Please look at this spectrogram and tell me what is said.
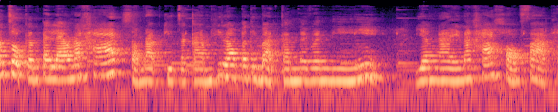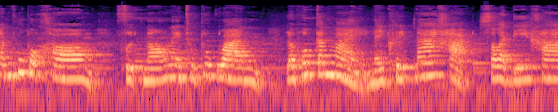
็จบกันไปแล้วนะคะสำหรับกิจกรรมที่เราปฏิบัติกันในวันนี้ ยังไงนะคะ ขอฝากท่านผู้ปกครอง ฝึกน้องในทุกๆวัน แล้วพบกันใหม่ในคลิปหน้าค่ะ สวัสดีค่ะ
